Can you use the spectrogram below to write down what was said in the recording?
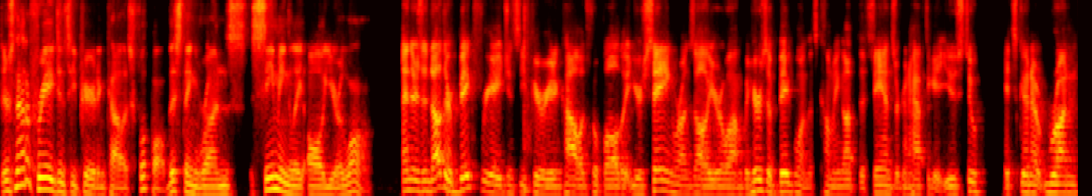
there's not a free agency period in college football. This thing runs seemingly all year long. And there's another big free agency period in college football that you're saying runs all year long. But here's a big one that's coming up that fans are going to have to get used to. It's going to run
